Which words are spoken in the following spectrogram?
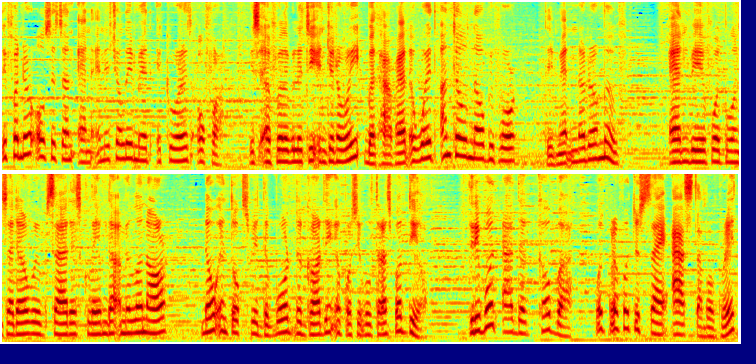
defender all season and initially made a current offer his availability in January, but have had to wait until now before they made another move. NBA Football Insider website has claimed that Milan are now in talks with the board regarding a possible transport deal. The report added Koba would prefer to stay at Stamford Bridge,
